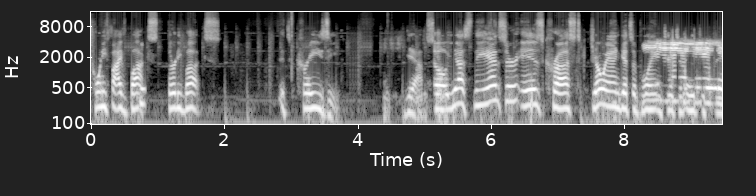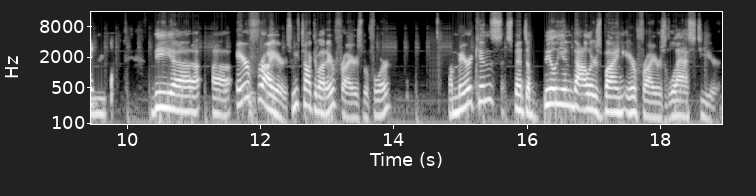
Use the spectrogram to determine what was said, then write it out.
twenty-five bucks, thirty bucks. It's crazy. Yeah. So yes, the answer is crust. Joann gets a point. It's an eight to The uh, uh, air fryers. We've talked about air fryers before. Americans spent a billion dollars buying air fryers last year.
